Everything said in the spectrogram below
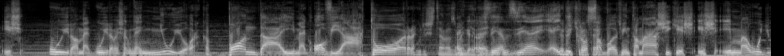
és újra, meg újra, és meg New York, Bandai, meg Aviator. Úristen, az mennyire az egy, az egyik rosszabb volt, mint a másik, és, és én már úgy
